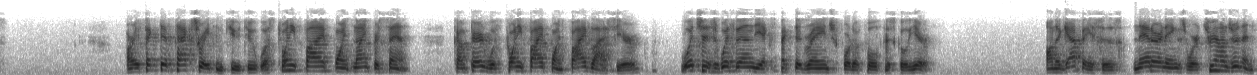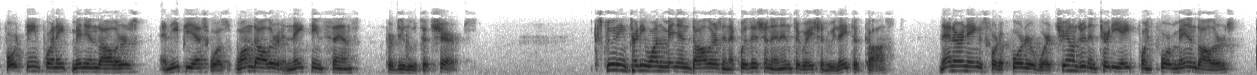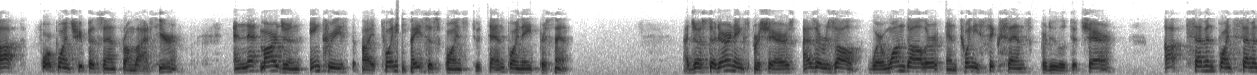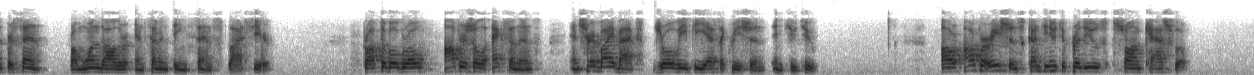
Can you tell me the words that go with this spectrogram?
Our effective tax rate in Q2 was 25.9%, compared with 25.5 last year, which is within the expected range for the full fiscal year. On a GAAP basis, net earnings were $314.8 million, and EPS was $1.18 per diluted shares. Excluding $31 million in acquisition and integration-related costs, net earnings for the quarter were $338.4 million, up 4.3% from last year, and net margin increased by 20 basis points to 10.8%. Adjusted earnings per share, as a result, were $1.26 per diluted share, up 7.7% from $1.17 last year. Profitable growth, operational excellence, and share buybacks drove EPS accretion in Q2. Our operations continue to produce strong cash flow.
